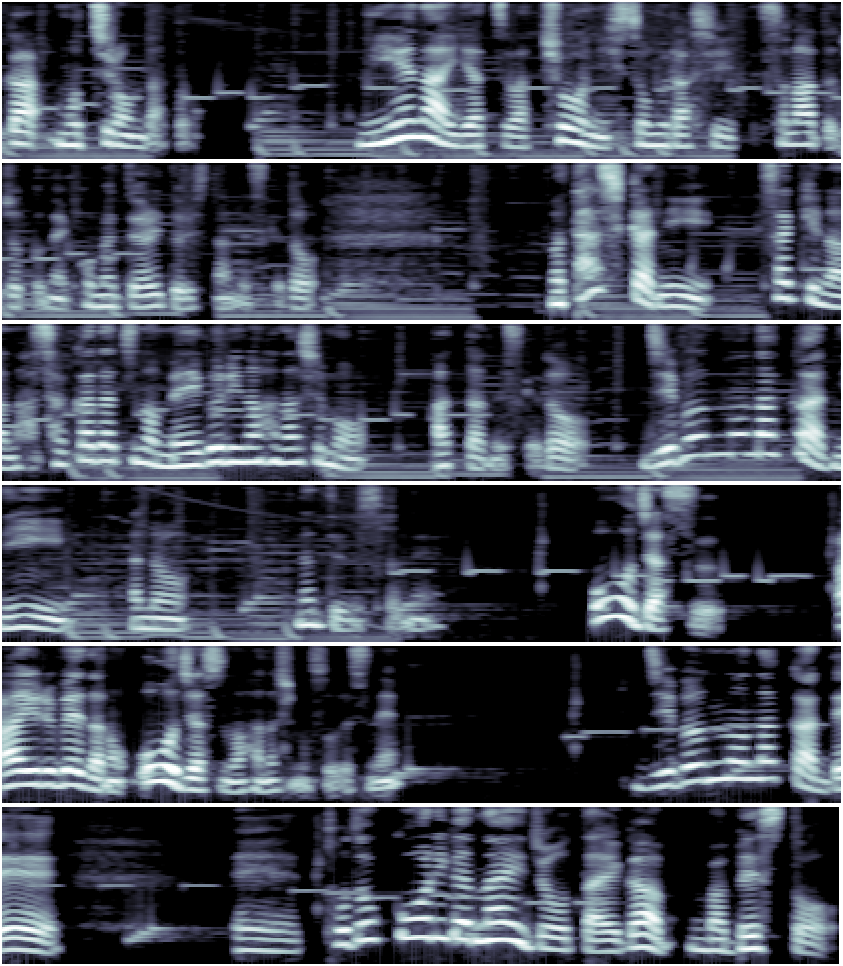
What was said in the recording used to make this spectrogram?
がもちろんだと。見えないやつは腸に潜むらしい、その後ちょっとね、コメントやり取りしたんですけど、まあ確かに、さっきのあの、逆立ちの巡りの話もあったんですけど、自分の中に、あの、なんていうんですかね、オージャス、アイルベーダのオージャスの話もそうですね。自分の中で、えー、滞りがない状態が、まあ、ベスト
